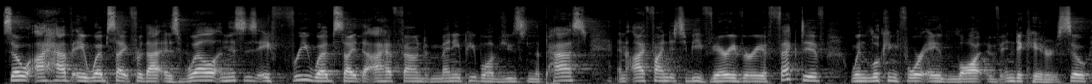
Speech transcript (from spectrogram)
So I have a website for that as well, and this is a free website that I have found many people have used in the past, and I find it to be very, very effective when looking for a lot of indicators. So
